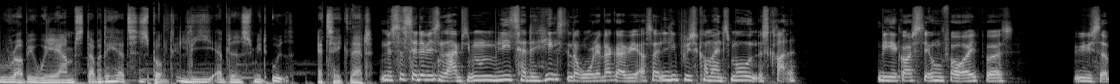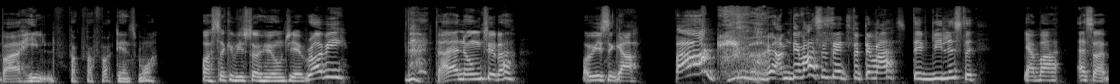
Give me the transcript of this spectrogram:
Robbie Williams, der på det her tidspunkt lige er blevet smidt ud af Take That. Men så sætter vi sådan, at vi mm, lige tager det helt stille og roligt. Hvad gør vi? Og så lige pludselig kommer hans mor ud med skrald. Vi kan godt se, at hun får øje på os. Vi sidder bare helt, fuck, fuck, fuck, det er hans mor. Og så kan vi stå og høre, hun siger, Robbie, der er nogen til dig. Og vi tænker, fuck! Jamen, det var så sindssygt. Det var det vildeste. Jeg var, altså,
